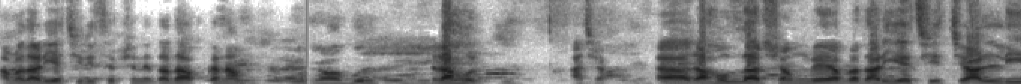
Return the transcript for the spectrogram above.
আমরা দাঁড়িয়ে আছি রিসেপশনে। দাদা আপনার নাম? রাহুল। রাহুল। আচ্ছা আহ, রাহুল দার সঙ্গে আমরা দাঁড়িয়ে আছি চার্লি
